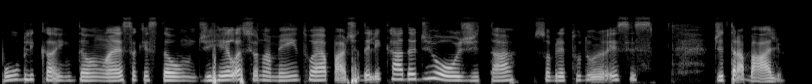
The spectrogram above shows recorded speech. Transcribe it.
pública, então essa questão de relacionamento é a parte delicada de hoje, tá, sobretudo esses de trabalho.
